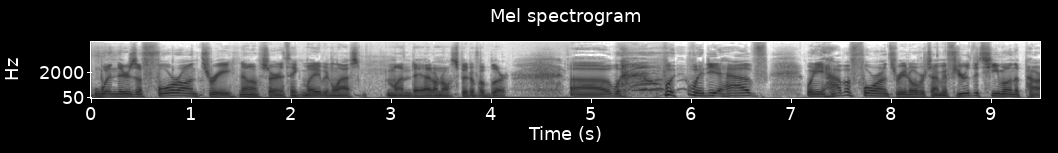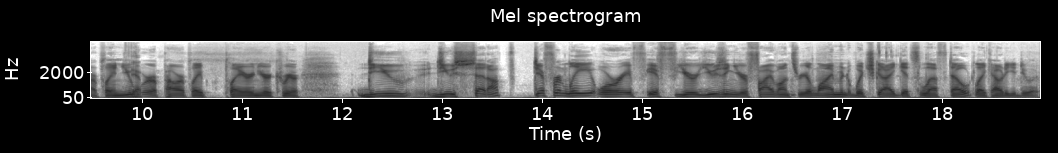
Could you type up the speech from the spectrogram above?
when there's a four on three, no, I'm starting to think it might have been last Monday. I don't know. It's a bit of a blur. Uh, when you have when you have a four on three in overtime, if you're the team on the power play and you yep. were a power play player in your career, do you do you set up differently, or if, if you're using your five on three alignment, which guy gets left out? Like, how do you do it?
